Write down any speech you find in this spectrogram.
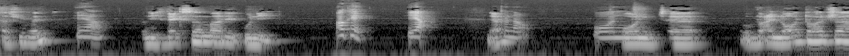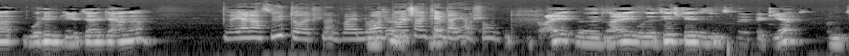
als Student. Ja. Und ich wechsle mal die Uni. Okay. Ja. Ja. Genau. Und, Und äh, ein Norddeutscher, wohin geht der gerne? Naja, nach Süddeutschland, weil Norddeutschland kennt er ja schon. Drei, äh, drei Universitätsstädte sind äh, begehrt und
